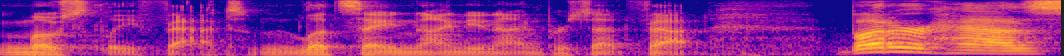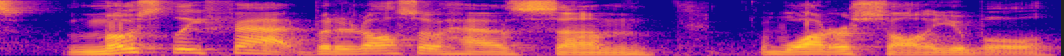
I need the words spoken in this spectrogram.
mostly fat, let's say 99% fat. Butter has mostly fat, but it also has some water-soluble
